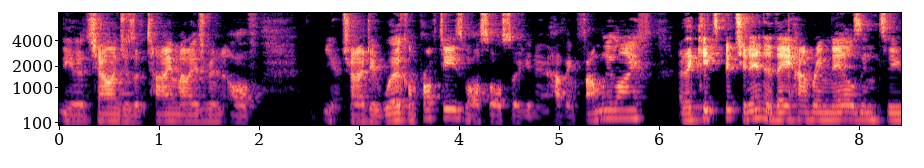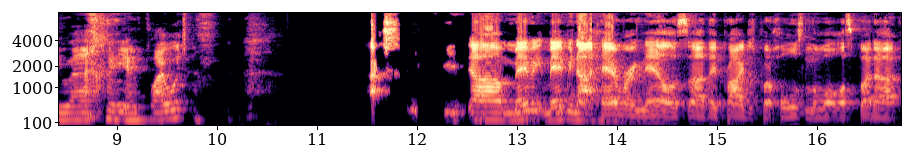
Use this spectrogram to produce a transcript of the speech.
you know the challenges of time management of you know trying to do work on properties whilst also you know having family life? Are the kids pitching in? Are they hammering nails into uh, you know plywood? Actually, uh, maybe maybe not hammering nails. Uh, they probably just put holes in the walls. But uh,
